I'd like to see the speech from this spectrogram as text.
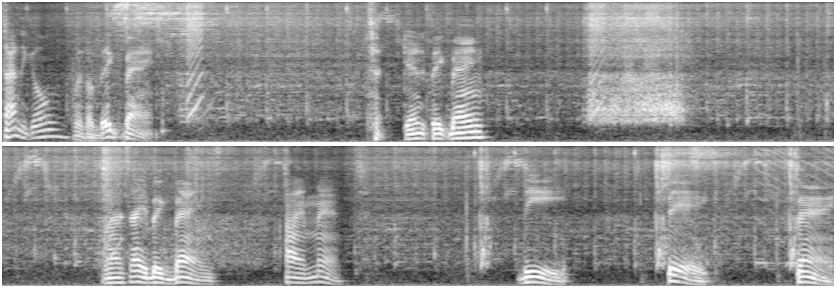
Time to go with a Big Bang. Get it, Big Bang? When I say Big Bang, I meant the Big Bang.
